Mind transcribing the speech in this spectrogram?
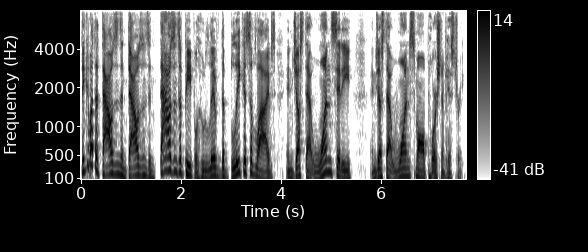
Think about the thousands and thousands and thousands of people who lived the bleakest of lives in just that one city and just that one small portion of history.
